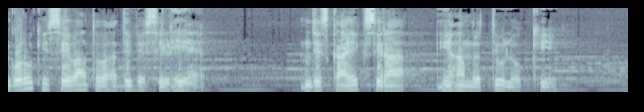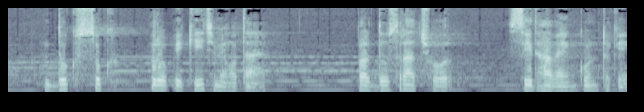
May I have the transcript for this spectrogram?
गुरु की सेवा तो वह दिव्य सीढ़ी है। जिसका एक सिरा यह मृत्यु लोक की दुख सुख रूपी कीच में होता है, पर दूसरा छोर सीधा वैकुंठ के,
